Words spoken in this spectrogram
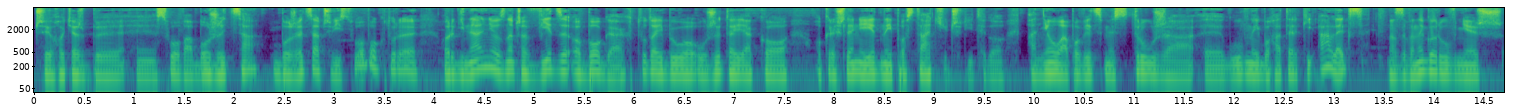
czy chociażby e, słowa Bożyca. Bożyca, czyli słowo, które oryginalnie oznacza wiedzę o bogach, tutaj było użyte jako określenie jednej postaci, czyli tego anioła, powiedzmy stróża e, głównej bohaterki Alex, nazywanego również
